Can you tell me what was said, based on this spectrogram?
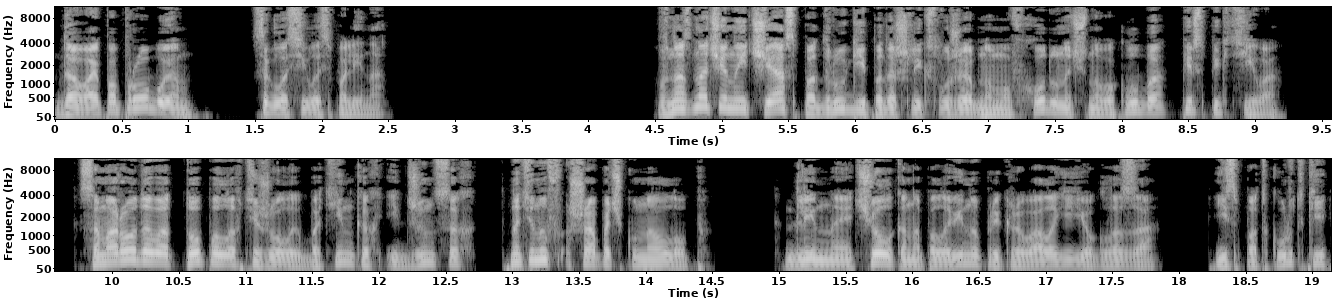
Давай попробуем, — согласилась Полина. В назначенный час подруги подошли к служебному входу ночного клуба «Перспектива». Самородова топала в тяжелых ботинках и джинсах, натянув шапочку на лоб. Длинная челка наполовину прикрывала ее глаза. Из-под куртки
